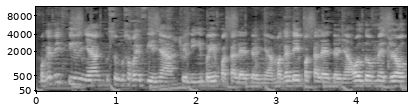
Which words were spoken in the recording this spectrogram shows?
maganda yung feel niya. Gusto, gusto ko yung feel niya actually. Iba yung pagka-leather niya. Maganda yung pagka-leather niya. Although medyo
